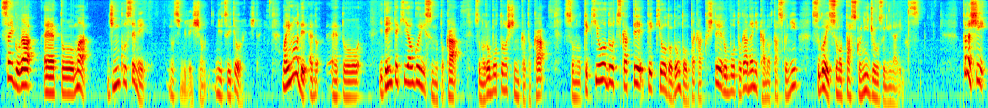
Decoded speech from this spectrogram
最後が、えっ、と、まあ、人工生命のシミュレーションについてお話したい。まあ、今まで、あの、えっ、と、遺伝的アオゴリスムとか、そのロボットの進化とか、その適応度を使って適応度をどんどん高くして、ロボットが何かのタスクに、すごいそのタスクに上手になります。ただし、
